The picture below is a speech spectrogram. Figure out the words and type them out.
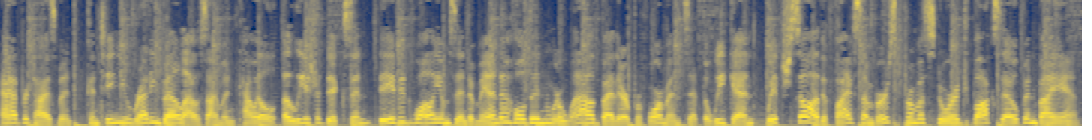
Advertisement, continue Reading Bellow Simon Cowell, Alesha Dixon, David Walliams and Amanda Holden were wowed by their performance at the weekend, which saw the fivesome burst from a storage box opened by Ant.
